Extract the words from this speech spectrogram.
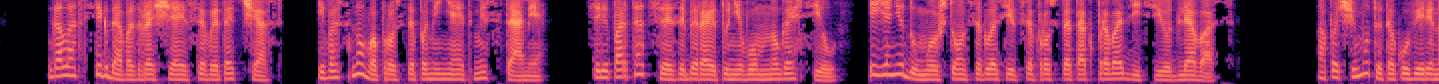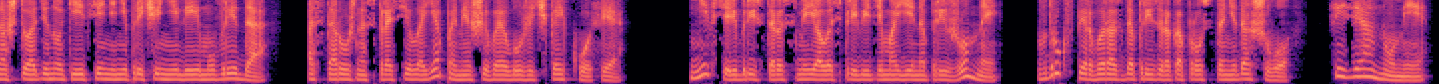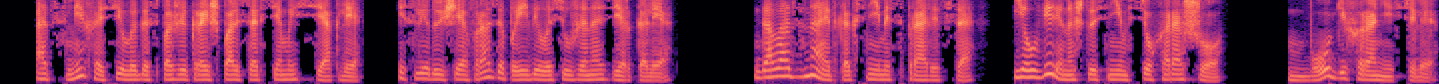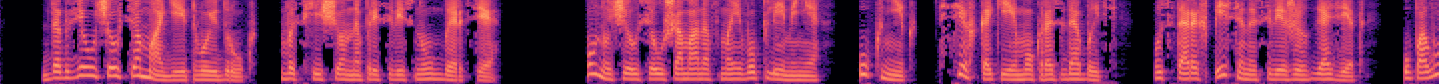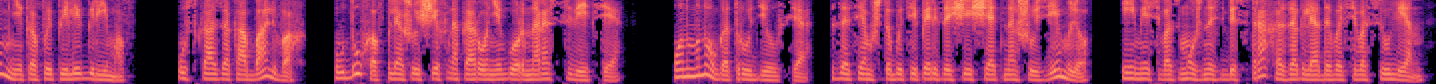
Галат всегда возвращается в этот час, и вас снова просто поменяет местами. Телепортация забирает у него много сил, и я не думаю, что он согласится просто так проводить ее для вас. А почему ты так уверена, что одинокие тени не причинили ему вреда? осторожно спросила я, помешивая ложечкой кофе. Нив серебристо рассмеялась при виде моей напряженной, вдруг в первый раз до призрака просто не дошло, физиономии. От смеха силы госпожи Крайшпаль совсем иссякли, и следующая фраза появилась уже на зеркале. Галат знает, как с ними справиться. Я уверена, что с ним все хорошо. Боги-хранители. Да где учился магии твой друг? восхищенно присвистнул Берти. Он учился у шаманов моего племени, у книг, всех, какие мог раздобыть, у старых песен и свежих газет, у паломников и пилигримов, у сказок о бальвах, у духов, пляшущих на короне гор на рассвете. Он много трудился, затем, чтобы теперь защищать нашу землю и иметь возможность без страха заглядывать в Асулен.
